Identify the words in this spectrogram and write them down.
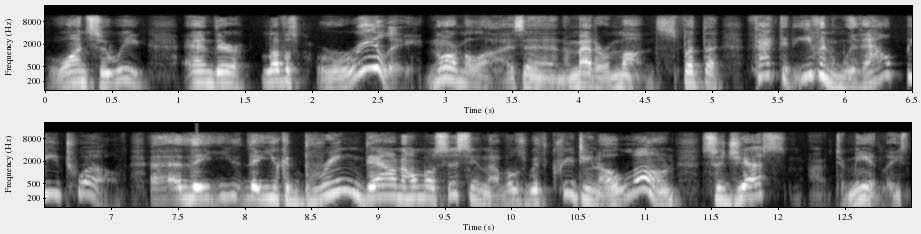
once a week, and their levels really normalize in a matter of months. But the fact that even without B12, uh, that, you, that you could bring down homocysteine levels with creatine alone suggests, uh, to me at least,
